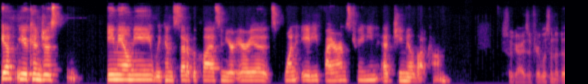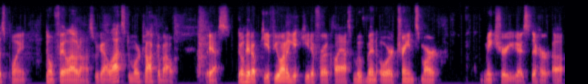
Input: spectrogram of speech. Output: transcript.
Yep, you can just email me. We can set up a class in your area. It's 180 firearms training at gmail.com. So, guys, if you're listening at this point, don't fail out on us. We got lots to more talk about. But yes, go hit up Key. If you want to get Keita for a class, movement, or train smart, make sure you guys hit her up.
